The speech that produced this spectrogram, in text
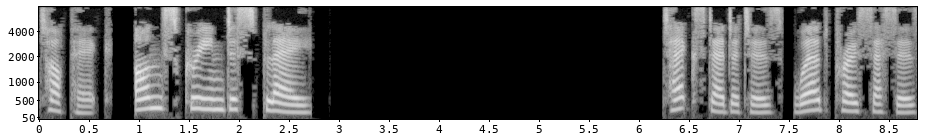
Topic: On-screen display. Text editors, word processors,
